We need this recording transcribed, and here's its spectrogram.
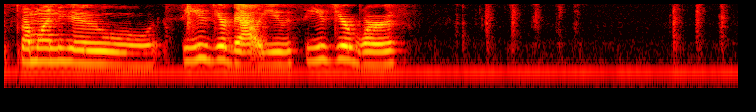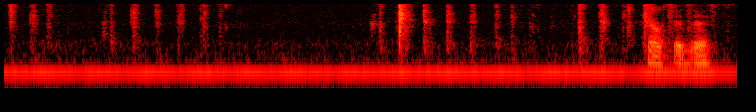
someone who sees your value, sees your worth, What else is this?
